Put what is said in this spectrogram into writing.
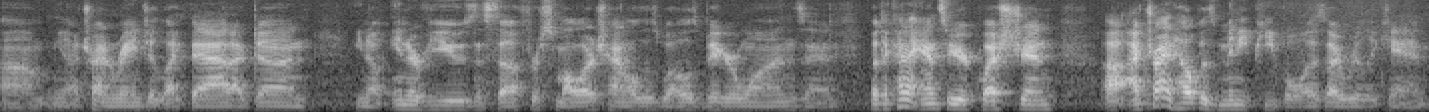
um, you know I try and range it like that. I've done you know interviews and stuff for smaller channels as well as bigger ones. And but to kind of answer your question uh, i try and help as many people as i really can.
